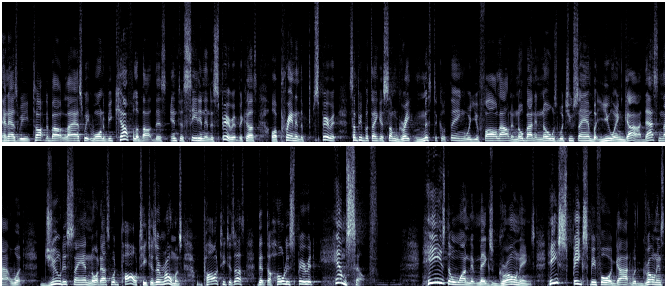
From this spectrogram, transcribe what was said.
And as we talked about last week, we want to be careful about this interceding in the Spirit because, or praying in the Spirit, some people think it's some great mystical thing where you fall out and nobody knows what you're saying but you and God. That's not what Jude is saying, nor that's what Paul teaches in Romans. Paul teaches us that the Holy Spirit Himself He's the one that makes groanings. He speaks before God with groanings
